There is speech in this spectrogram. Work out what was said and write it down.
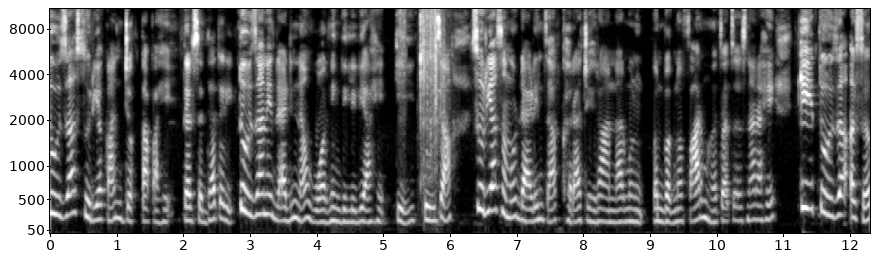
तुळजा सूर्यकांत जगताप आहे. तर सध्या तरी तुळजाने डॅडींना वॉर्निंग दिलेली आहे की तुळजा सूर्यासमोर डॅडींचा खरा चेहरा आणणार म्हणून. पण बघणं फार महत्वाचं असणार आहे की तुळजा असं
